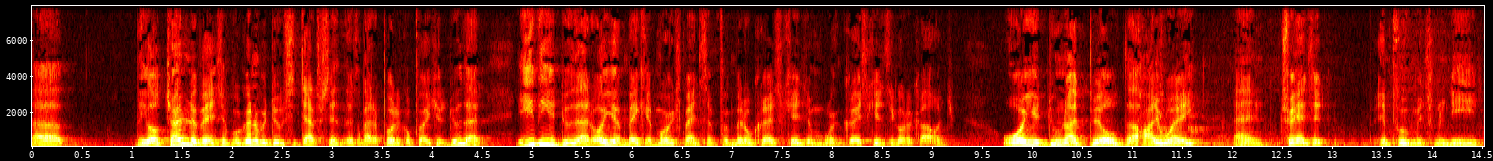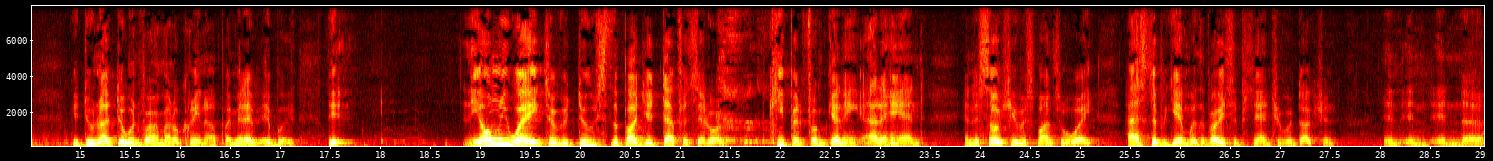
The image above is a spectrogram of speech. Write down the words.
uh, the alternative is if we're going to reduce the deficit, and there's a lot of political pressure to do that. Either you do that, or you make it more expensive for middle class kids and working class kids to go to college, or you do not build the highway and transit improvements we need. You do not do environmental cleanup. I mean, it, it, the, the only way to reduce the budget deficit or keep it from getting out of hand in a socially responsible way has to begin with a very substantial reduction in, in, in uh,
